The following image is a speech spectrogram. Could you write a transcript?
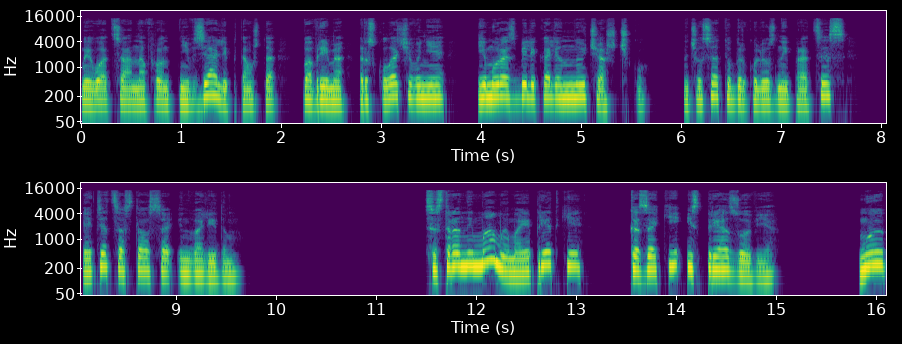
Моего отца на фронт не взяли, потому что во время раскулачивания ему разбили коленную чашечку. Начался туберкулезный процесс, и отец остался инвалидом. Со стороны мамы мои предки – казаки из Приазовья. Мой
